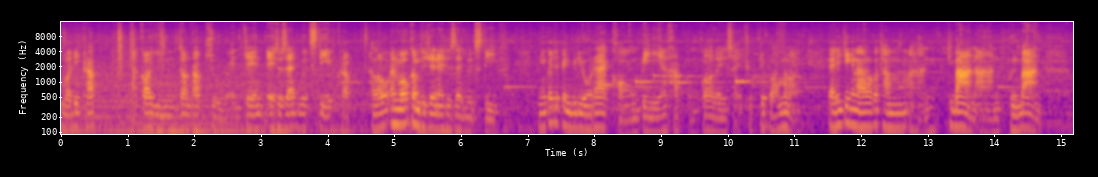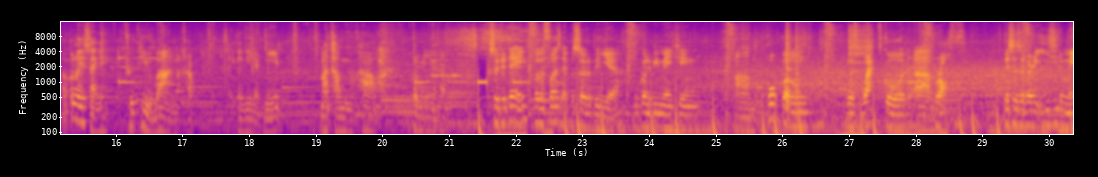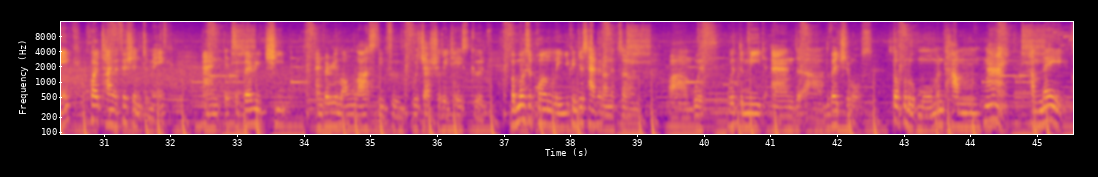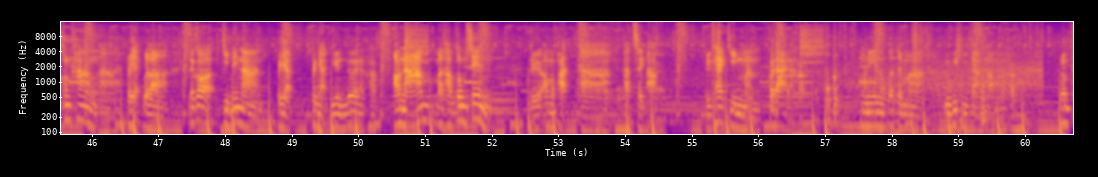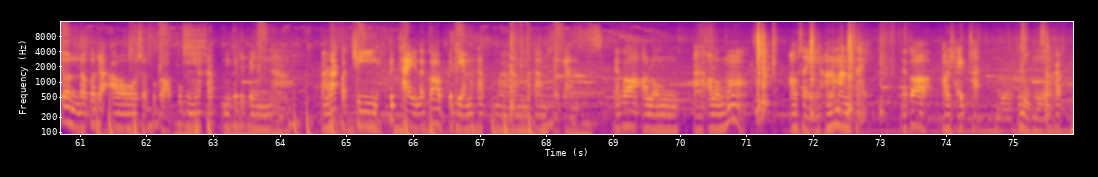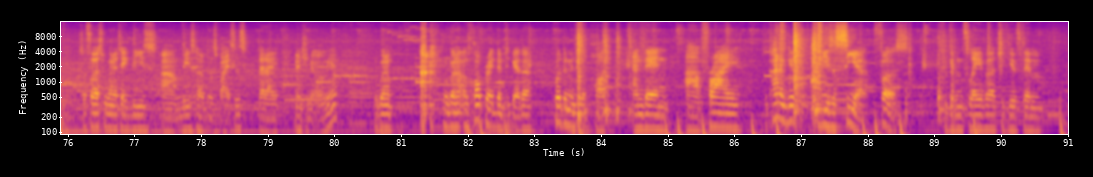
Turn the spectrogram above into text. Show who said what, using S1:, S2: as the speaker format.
S1: สวัสดีครับแล้วก็ยินดีต้อนรับสู่ Gen A to Z with Steve ครับ Hello and welcome to Gen A to Z with Steve นี่ก็จะเป็นวิดีโอแรกของปีนี้นะครับ ผมก็เลยใส่ชุดเรียบร้อยมาหน่อย แต่ที่จริงแล้วเราก็ทำอาหารที่บ้านอาหารพื้นบ้านเราก็เลยใส่ชุดที่อยู่บ้านนะครับ ใส่กางเกงแบบนี้มาทำกับข้าวตรงนี้นะครับ So today for the first episode of the year we're going to be making um, pork bone with wax gourd uh, broth This is a very easy to make, quite time efficient to make, and it's a very cheap and very long lasting food which actually tastes good. But most importantly, you can just have it on its own um, with, with the meat and uh, the vegetables. ต้มกระดูกหมูมันทำง่ายทำได้ค่อนข้างประหยัดเวลา แล้วก็กินได้นานประหยัดประหยัดเงินด้วยนะครับ เอาน้ำมาทำต้มเส้น หรือเอามาผัดผัดใส่ผัก หรือแค่กินมันก็ได้นะครับ วันนี้เราก็จะมา ดูวิธีการทำนะครับ เริ่มต้นเราก็จะเอาส่วนประกอบพวกนี้นะครับ นี่ก็จะเป็นรากผักชีพริกไทยแล้วก็กระเทียมนะครับ มามาตำใส่กัน แล้วก็เอาลงอเอาลงหม้อเอาใส่เอาน้ำมันใส่ แล้วก็เอาใช้ผัดหมูกระดูกหมูนะครับ so first we're gonna take these um, these herbs and spices that I mentioned earlier we're gonna we're gonna incorporate them together put them into the pot and then uh, fry kind of give these a sear first to give them flavor to give them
